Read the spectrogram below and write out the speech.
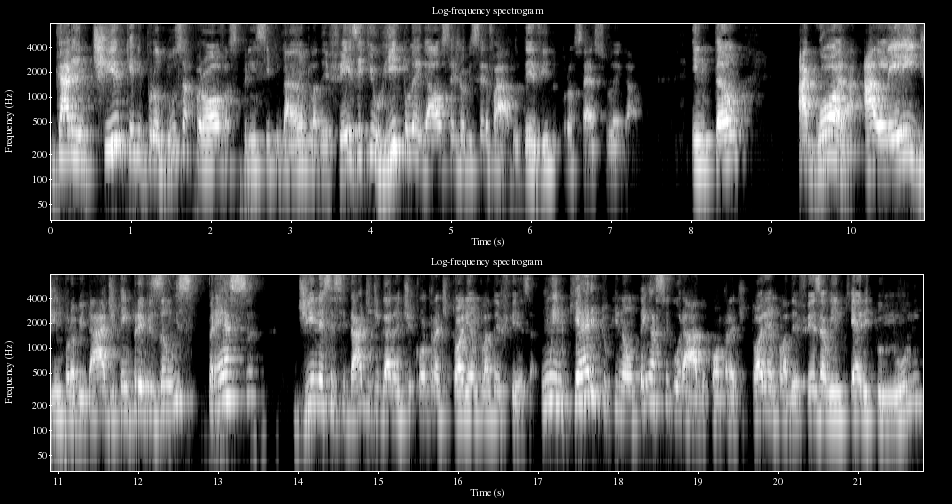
garantir que ele produza provas, princípio da ampla defesa, e que o rito legal seja observado, devido processo legal. Então, agora, a lei de improbidade tem previsão expressa de necessidade de garantir contraditória e ampla defesa. Um inquérito que não tem assegurado contraditória e ampla defesa é o inquérito nulo,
